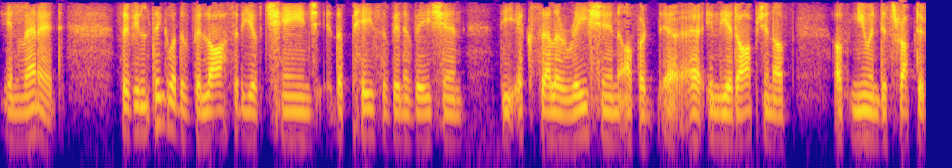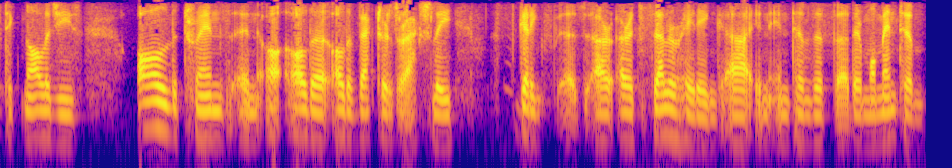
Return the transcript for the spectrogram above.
invented. So if you think about the velocity of change, the pace of innovation, the acceleration of a, uh, in the adoption of, of new and disruptive technologies, all the trends and all, all the all the vectors are actually getting uh, are, are accelerating uh, in in terms of uh, their momentum.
